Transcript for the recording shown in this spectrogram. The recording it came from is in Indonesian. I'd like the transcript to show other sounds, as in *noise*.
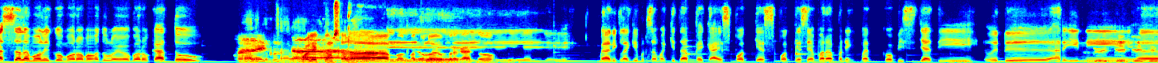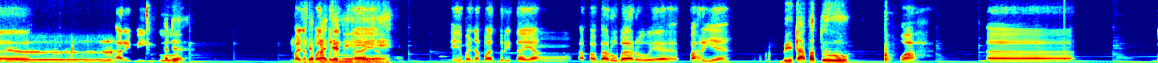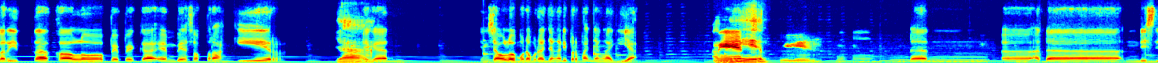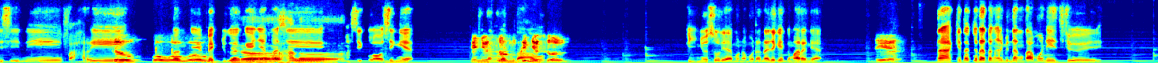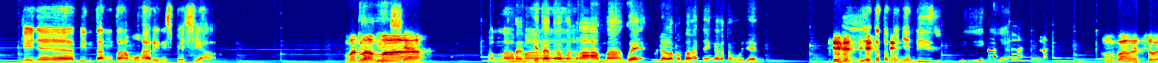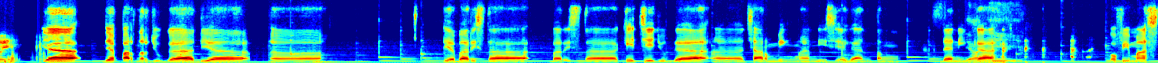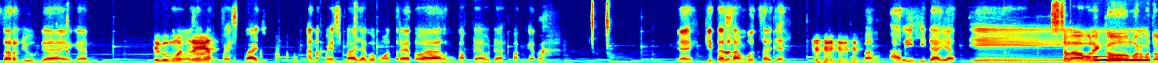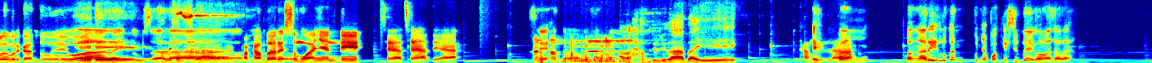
Assalamualaikum warahmatullahi wabarakatuh. Waalaikumsalam. Waalaikumsalam warahmatullahi wabarakatuh. Balik lagi bersama kita PKS Podcast, podcastnya para penikmat kopi sejati. Udah hari ini eh, hari Minggu Ada banyak siapa banget aja berita nih? yang ini banyak banget berita yang apa baru-baru ya, Fahri ya. Berita apa tuh? Wah, eh berita kalau PPKM besok terakhir, ya Ya, kan? Insya Allah mudah-mudahan jangan diperpanjang lagi ya. amin. Amin. Dan eh, ada Ndis di sini, Fahri, Halo, wow, wow, Bang wow. Kebek juga Yo, kayaknya masih halo. masih closing ya. Kan Kita nyusul, mungkin tahu. nyusul. Mungkin nyusul ya, mudah-mudahan aja kayak kemarin ya. Iya. Nah, kita kedatangan bintang tamu nih, cuy. Kayaknya bintang tamu hari ini spesial. Teman Ya, lama. bisa. Teman Teman lama. kita teman lama. Gue udah lama banget nih nggak ketemu dia. *laughs* Iya, ketemunya di Zoom ya. Lama banget, coy. Dia dia partner juga, dia eh dia barista barista kece juga, eh, charming, manis ya, ganteng dan nikah, Yoi. Coffee master juga ya kan. Jago Terus motret. anak Vespa anak Vespa jago motret wah lengkap dah udah paket Wah. ya kita sambut saja *laughs* Bang Ari Hidayat Yeay. Assalamualaikum warahmatullahi wabarakatuh. Waalaikumsalam. Waalaikumsalam. Apa kabar semuanya nih? Sehat-sehat ya. Sehat dong. Alhamdulillah baik. Eh Alhamdulillah. Bang Bang Ari lu kan punya podcast juga ya kalau nggak salah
